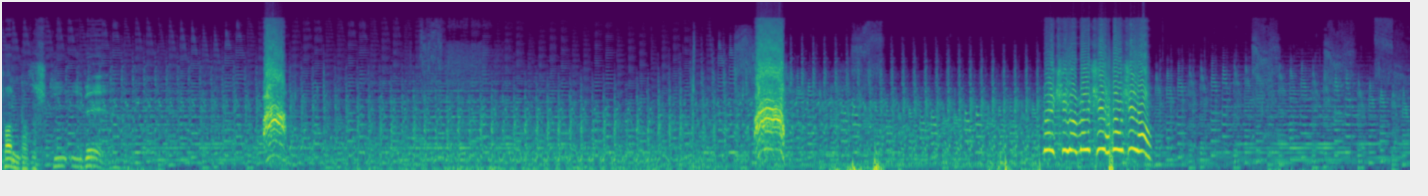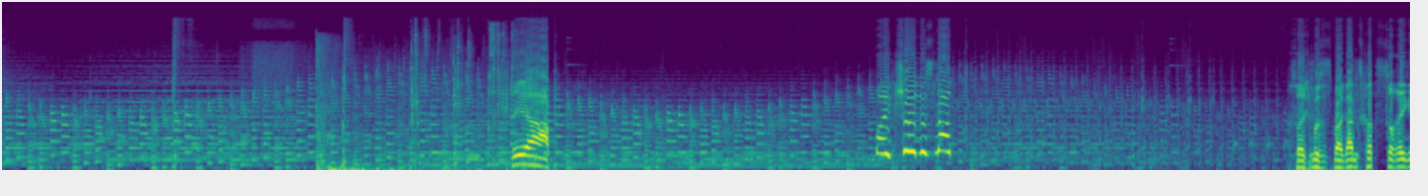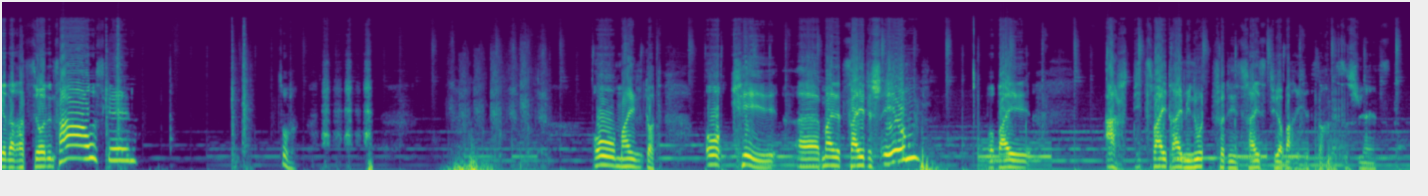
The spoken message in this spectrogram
Schon, das ist die Idee. Hier, weg hier, weg hier! Steh ab! Mein schönes Land! So, ich muss jetzt mal ganz kurz zur Regeneration ins Haus gehen. Oh mein Gott. Okay, äh, meine Zeit ist eh um. Wobei, ach, die zwei, drei Minuten für die Scheißtür mache ich jetzt noch. Das ist schwer jetzt.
